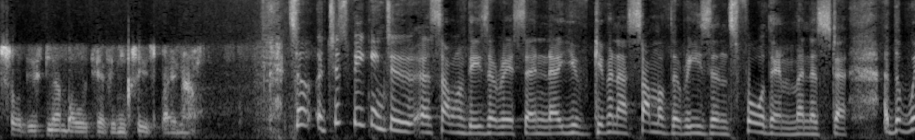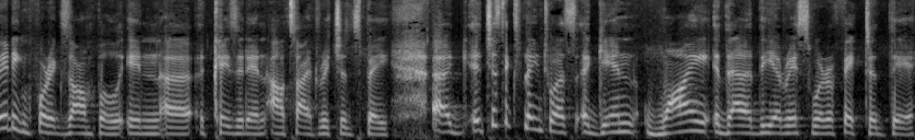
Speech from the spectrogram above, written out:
So this number would have increased by now. So, uh, just speaking to uh, some of these arrests, and uh, you've given us some of the reasons for them, Minister. Uh, the wedding, for example, in uh, KZN outside Richards Bay. Uh, just explain to us again why the, the arrests were affected there,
